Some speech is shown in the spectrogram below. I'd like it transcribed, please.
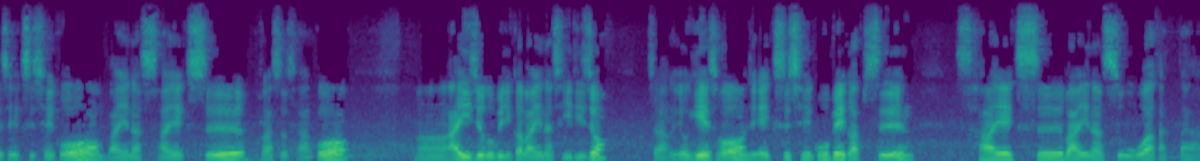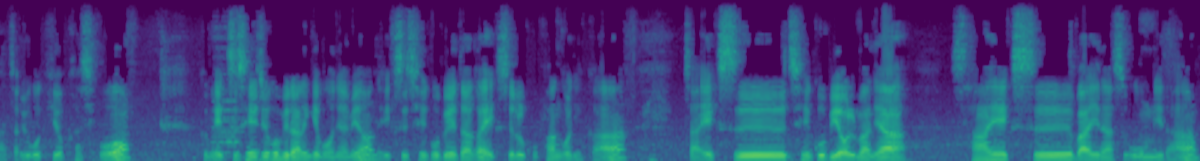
그래서 x제곱 마이너스 4x 플러스 4고 어, i제곱이니까 마이너스 1이죠. 자 여기에서 x제곱의 값은 4x 마이너스 5와 같다. 자 요거 기억하시고 그럼 x세제곱이라는 게 뭐냐면 x제곱에다가 x를 곱한 거니까 자 x제곱이 얼마냐 4x 마이너스 5입니다.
